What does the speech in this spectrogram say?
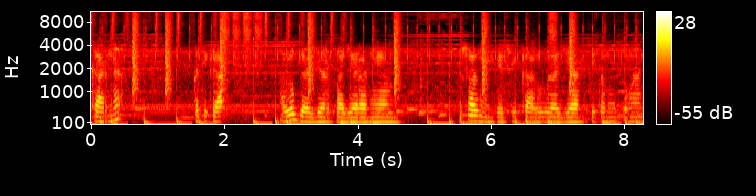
Karena ketika lu belajar pelajaran yang misal nih fisika lu belajar hitung-hitungan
